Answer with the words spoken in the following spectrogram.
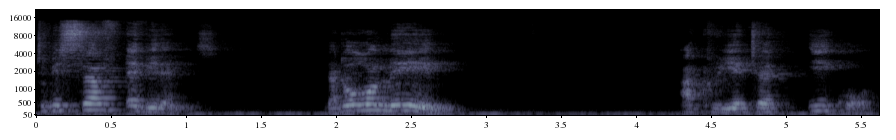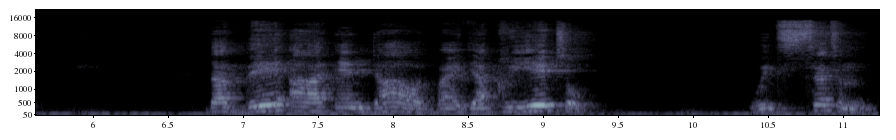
to be self-evident that all men are created equal, that they are endowed by their creator with certain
